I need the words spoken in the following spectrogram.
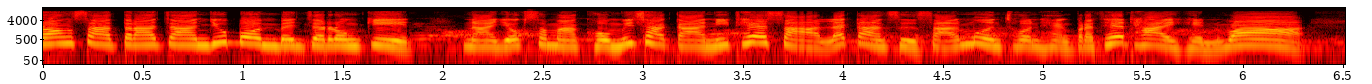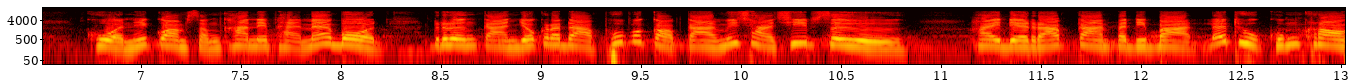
รองศาสตราจารย์ยุบลเบญจรงกิจ นายกสมาคมวิชาการนิเทศศาสตร์และการสื่อสารมวลชนแห่งประเทศไทยเห็นว่า ควรให้ความสำคัญในแผนแม่บท เรื่องการยกระดับผู้ประกอบการวิชาชีพสื่อ ให้ได้รับการปฏิบัติและถูกคุ้มครอง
